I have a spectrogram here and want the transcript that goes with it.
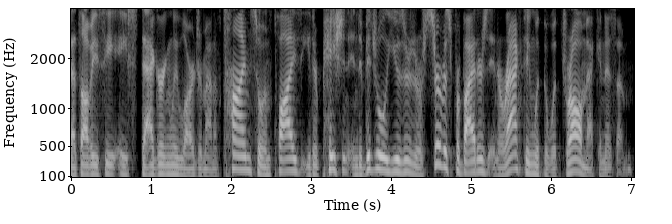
That's obviously a staggeringly large amount of time, so implies either patient individual users or service providers interacting with the withdrawal mechanism.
